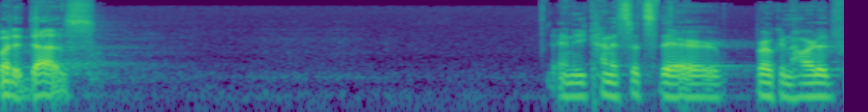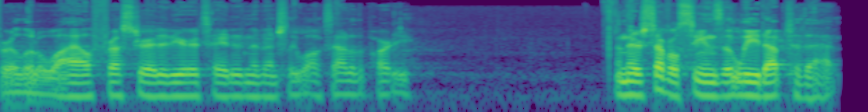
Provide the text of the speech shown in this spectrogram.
but it does. And he kind of sits there, brokenhearted for a little while, frustrated, irritated, and eventually walks out of the party. And there are several scenes that lead up to that.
